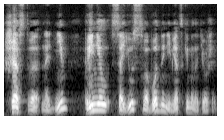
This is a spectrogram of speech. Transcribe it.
шефство над ним принял Союз свободной немецкой молодежи.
